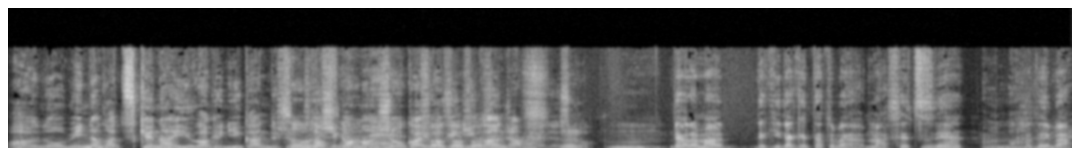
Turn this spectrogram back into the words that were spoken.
あのみんながつけないわけにいかんでしょう、私我慢しようかいうわけにいかんじゃないですか。だからまあできるだけ例えばまあ節電、例えば、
